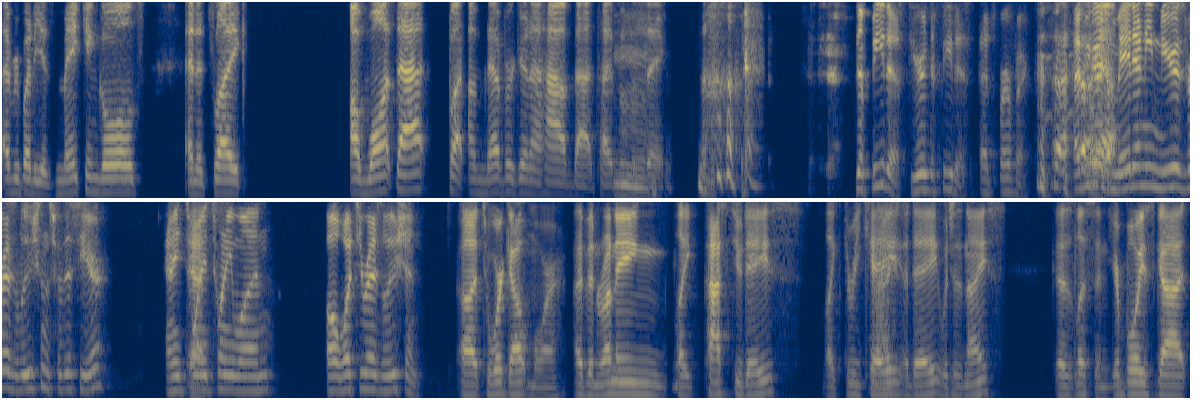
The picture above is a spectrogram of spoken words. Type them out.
everybody is making goals and it's like I want that but I'm never going to have that type of Mm. a thing. Defeatist. You're a defeatist. That's perfect. Have you guys Yeah. made any New Year's resolutions for this year? Any 2021? Oh, what's your resolution? uh, to work out more. I've been running like past two days, like 3K Nice. a day, which is nice. Because listen, your boy's got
